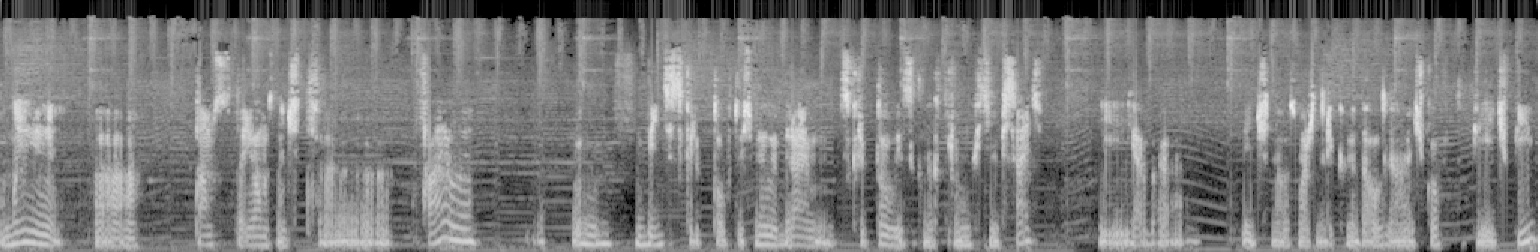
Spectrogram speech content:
мы э, там создаем, значит, э, файлы в виде скриптов. То есть мы выбираем скриптовый язык, на котором мы хотим писать. И я бы лично, возможно, рекомендовал для новичков это PHP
